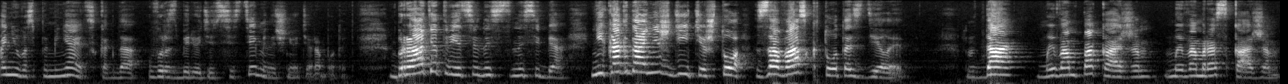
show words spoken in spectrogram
Они у вас поменяются, когда вы разберетесь в системе и начнете работать. Брать ответственность на себя. Никогда не ждите, что за вас кто-то сделает. Да, мы вам покажем, мы вам расскажем.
